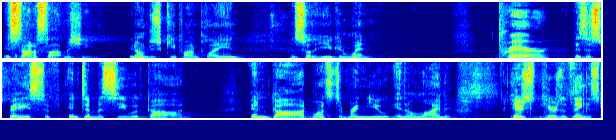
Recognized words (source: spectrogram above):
It's not a slot machine. You don't just keep on playing and so that you can win. Prayer is a space of intimacy with God, and God wants to bring you in alignment. Here's, here's the thing is,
